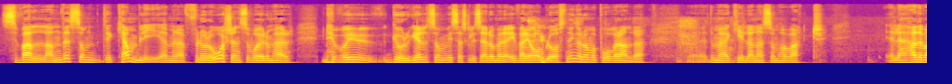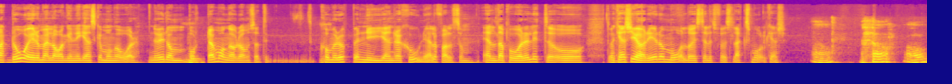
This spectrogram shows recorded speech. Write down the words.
svallande som det kan bli Jag menar, för några år sedan så var ju de här Det var ju gurgel som vissa skulle säga, de i varje avblåsning och de var på varandra De här killarna som har varit Eller hade varit då i de här lagen i ganska många år Nu är de borta många av dem så att det kommer upp en ny generation i alla fall som eldar på det lite och De kanske gör det genom mål då istället för slagsmål kanske Ja. Ja, ja,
